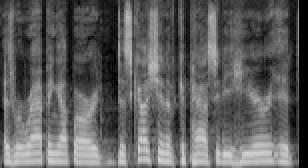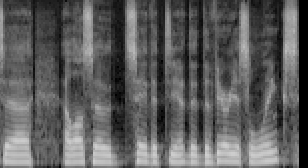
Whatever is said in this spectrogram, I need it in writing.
as we're wrapping up our discussion of capacity here, it uh, I'll also say that you know, the, the, various links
